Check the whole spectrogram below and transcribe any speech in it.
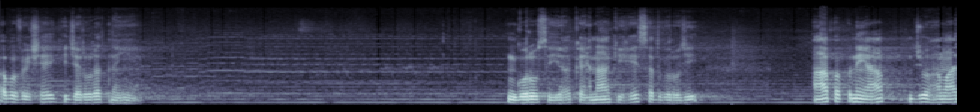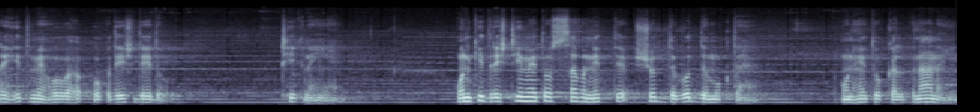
अब विषय की ज़रूरत नहीं है। गुरु से यह कहना कि हे सदगुरु जी, आप अपने आप जो हमारे हित में हो वह उपदेश दे दो। ठीक नहीं है। उनकी दृष्टि में तो सब नित्य शुद्ध बुद्ध मुक्त हैं। उन्हें तो कल्पना नहीं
